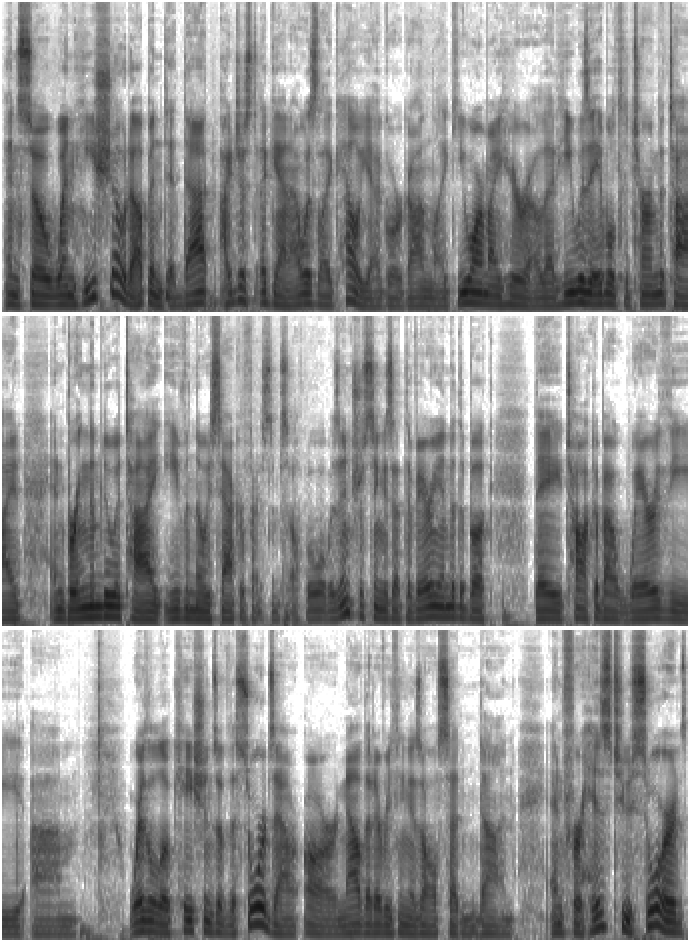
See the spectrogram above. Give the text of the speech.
And so when he showed up and did that, I just again I was like, "Hell yeah, Gorgon, like you are my hero that he was able to turn the tide and bring them to a tie even though he sacrificed himself." But what was interesting is at the very end of the book, they talk about where the um, where the locations of the swords are, are now that everything is all said and done. And for his two swords,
